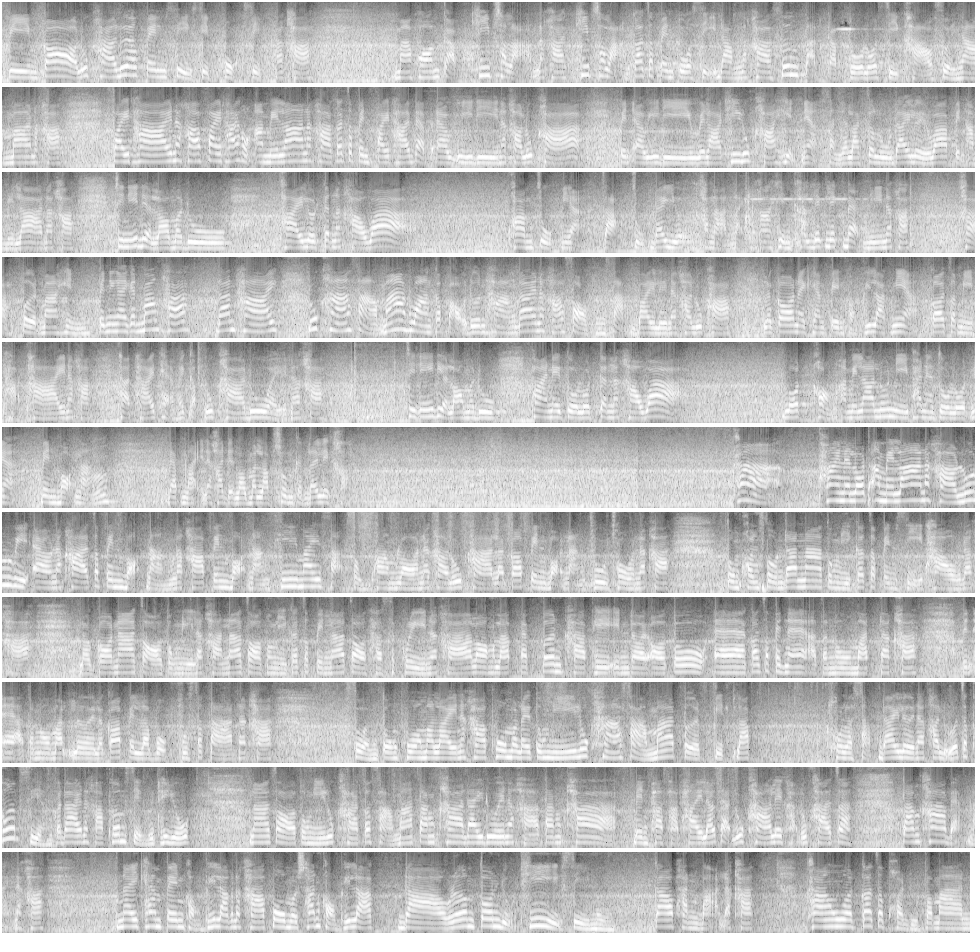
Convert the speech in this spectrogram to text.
ฟิล์มก็ลูกค้าเลือกเป็น 40-60 นะคะ มาพร้อมกับคีบฉลามนะคะ คีบฉลามก็จะเป็นตัวสีดำนะคะ ซึ่งตัดกับตัวรถสีขาวสวยงามมากนะคะ ไฟท้ายนะคะ ไฟท้ายของอเมล่านะคะ ก็จะเป็นไฟท้ายแบบ LED นะคะ ลูกค้า เป็น LED เวลาที่ลูกค้าเห็นเนี่ย สัญลักษณ์จะรู้ได้เลยว่าเป็นอเมล่านะคะ ทีนี้เดี๋ยวเรามาดูท้ายรถกันนะคะว่าความจุเนี่ยจะจุได้เยอะขนาดไหนนะคะเห็นคันเล็กๆ แบบนี้นะคะ ค่ะ เปิดมาเห็นเป็นยังไงกันบ้างคะ ด้านท้ายลูกค้าสามารถวางกระเป๋าเดินทางได้นะคะ2-3ใบเลยนะคะ ลูกค้า แล้วก็ในแคมเปญของพี่รักเนี่ยก็จะมีถาดท้ายนะคะถาดท้ายแถมให้กับลูกค้าด้วยนะคะ ทีนี้เดี๋ยวเรามาดูภายในตัวรถกันนะคะว่ารถของอเมล่ารุ่นนี้ภายในตัวรถเนี่ยเป็นเบาะหนังแบบไหนนะคะ เดี๋ยวเรามารับชมกันได้เลยค่ะ ภายใน รถอเมล่านะคะ รุ่น VL นะคะ จะเป็นเบาะหนังนะคะ เป็นเบาะหนังที่ไม่สะสมความร้อนนะคะ ลูกค้าแล้วก็เป็นเบาะหนังทูโชนนะคะ ตรงคอนโซลด้านหน้าตรงนี้ก็จะเป็นสีเทานะคะ แล้วก็หน้าจอตรงนี้นะคะ หน้าจอตรงนี้ก็จะเป็นหน้าจอทัชสกรีนนะคะ รองรับ Apple CarPlay Android Auto แอร์ก็จะเป็นแอร์อัตโนมัตินะคะ เป็นแอร์อัตโนมัติเลย แล้วก็เป็นระบบฟูสตาร์ทนะคะส่วนตรงพวงมาลัยนะคะ พวงมาลัยตรงนี้ลูกค้าสามารถเปิดปิดรับ โทรศัพท์ได้เลยนะคะ หรือว่าจะเพิ่มเสียงก็ได้นะคะ เพิ่มเสียงวิทยุ หน้าจอตรงนี้ลูกค้าก็สามารถตั้งค่าได้ด้วยนะคะ ตั้งค่าเป็นภาษาไทยแล้วแต่ลูกค้าเลยค่ะ ลูกค้าจะตั้งค่าแบบไหนนะคะในแคมเปญของพี่รักนะคะ โปรโมชั่นของพี่รักดาวเริ่มต้นอยู่ที่ 9,000 บาทนะคะ ค่างวดก็จะผ่อนอยู่ประมาณ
